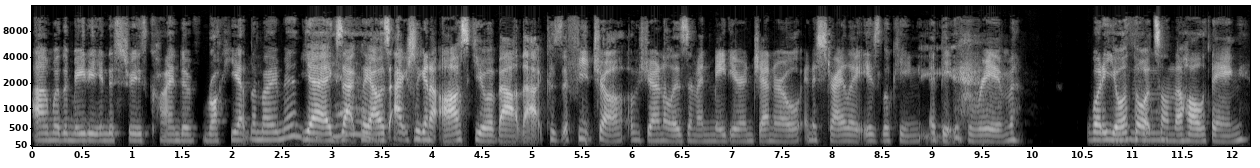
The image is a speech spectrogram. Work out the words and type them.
um, where the media industry is kind of rocky at the moment. Yeah, exactly. I was actually going to ask you about that because the future of journalism and media in general in Australia is looking a bit grim. What are your thoughts Mhm. on the whole thing?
